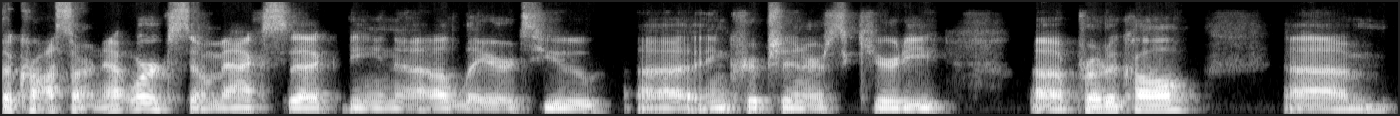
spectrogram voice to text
across our network. So MACsec being a layer two uh, encryption or security uh, protocol. Um,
